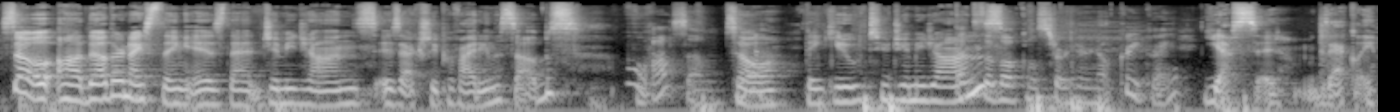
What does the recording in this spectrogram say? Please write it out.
so uh, the other nice thing is that jimmy john's is actually providing the subs Oh, awesome. so thank you to jimmy john's That's the local store here in Oak Creek, right? Yes, it- exactly.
